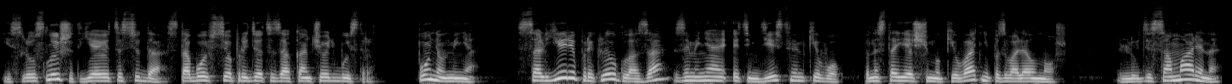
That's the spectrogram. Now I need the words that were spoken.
Если услышит, явится сюда. С тобой все придется заканчивать быстро. Понял меня?» Сальери прикрыл глаза, заменяя этим действием кивок. По-настоящему кивать не позволял нож. «Люди Самарина?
